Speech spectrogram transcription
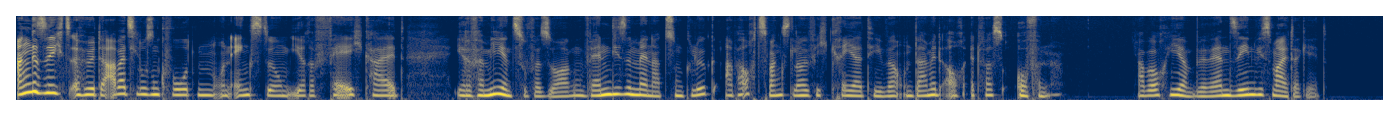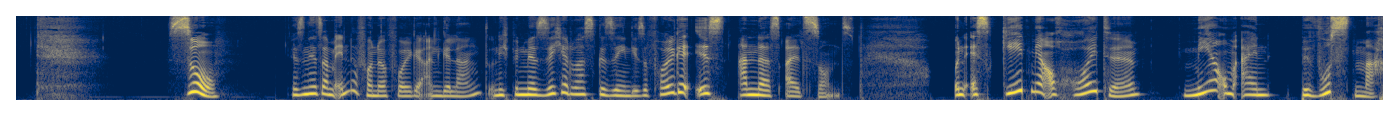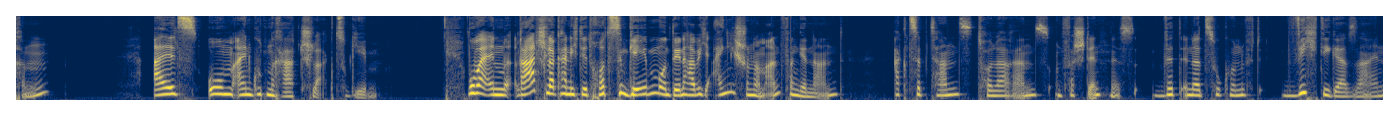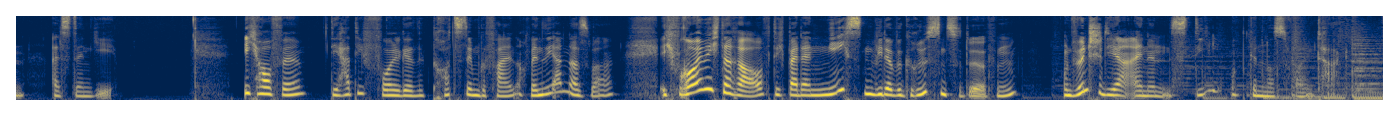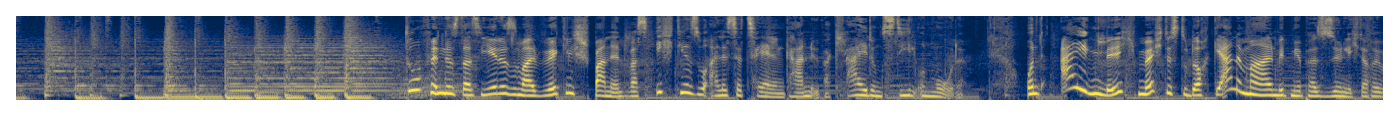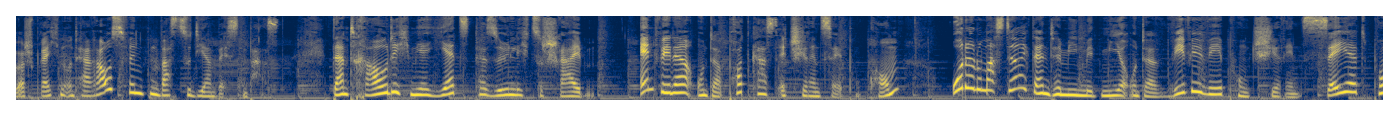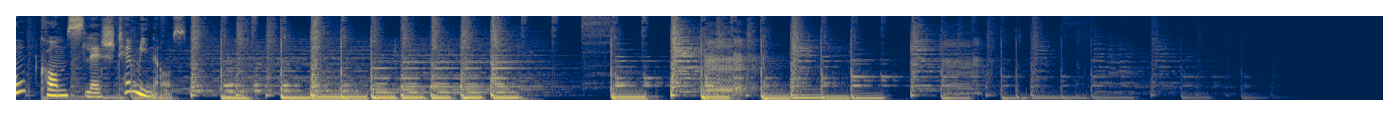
Angesichts erhöhter Arbeitslosenquoten und Ängste um ihre Fähigkeit, ihre Familien zu versorgen, werden diese Männer zum Glück aber auch zwangsläufig kreativer und damit auch etwas offener. Aber auch hier, wir werden sehen, wie es weitergeht. So, wir sind jetzt am Ende von der Folge angelangt und ich bin mir sicher, du hast gesehen, diese Folge ist anders als sonst. Und es geht mir auch heute mehr um ein Bewusstmachen als um einen guten Ratschlag zu geben. Wobei einen Ratschlag kann ich dir trotzdem geben und den habe ich eigentlich schon am Anfang genannt. Akzeptanz, Toleranz und Verständnis wird in der Zukunft wichtiger sein als denn je. Ich hoffe, dir hat die Folge trotzdem gefallen, auch wenn sie anders war. Ich freue mich darauf, dich bei der nächsten wieder begrüßen zu dürfen und wünsche dir einen stil- und genussvollen Tag. Du findest das jedes Mal wirklich spannend, was ich dir so alles erzählen kann über Kleidung, Stil und Mode. Und eigentlich möchtest du doch gerne mal mit mir persönlich darüber sprechen und herausfinden, was zu dir am besten passt. Dann trau dich mir jetzt persönlich zu schreiben. Entweder unter podcast.shirinsay.com oder du machst direkt einen Termin mit mir unter www.shirinsayed.com slash Termin aus.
